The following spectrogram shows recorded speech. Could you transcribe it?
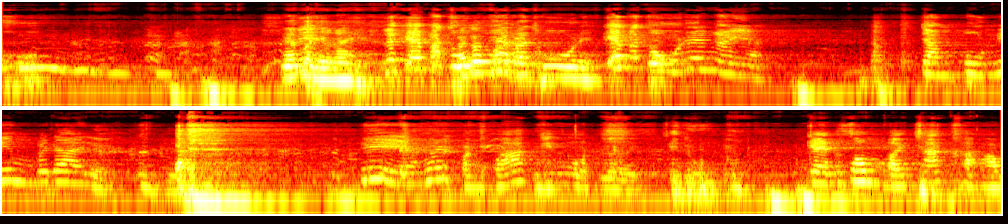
โครก แล้วมันยังไง แล้วแกปลาทูมันก็แค่ปลาทูเนี่ยแกปลาทูได้ไงอะจำปูนิ่มไม่ได้เลยพี่ให้ขวัญฟ้ากินหมดเลย ไอ้หนูแกงส้มใบชักขาม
